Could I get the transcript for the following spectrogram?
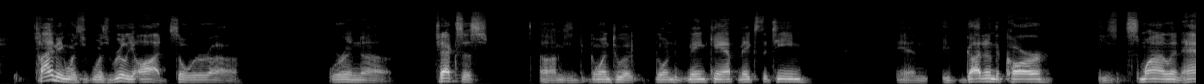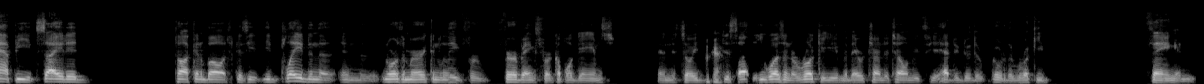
timing was was really odd. So we're uh we're in uh Texas. Um he's going to a going to main camp, makes the team, and he got in the car. He's smiling, happy, excited, talking about because he he'd played in the in the North American League for Fairbanks for a couple of games. And so he Okay. decided he wasn't a rookie, but they were trying to tell him he had to do the go to the rookie thing. And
